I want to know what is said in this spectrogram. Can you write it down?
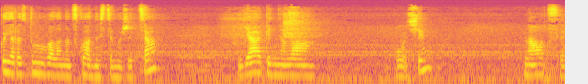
Поки я роздумувала над складностями життя, я підняла очі на оце.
